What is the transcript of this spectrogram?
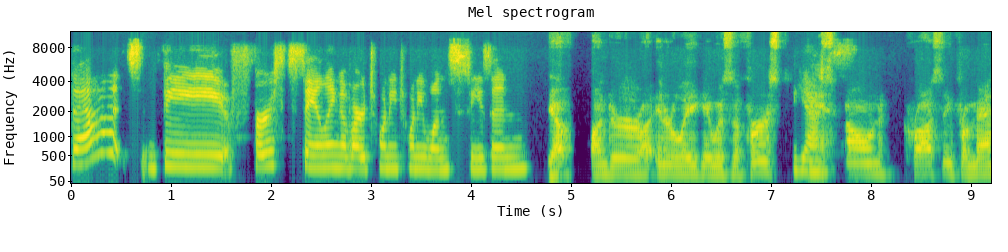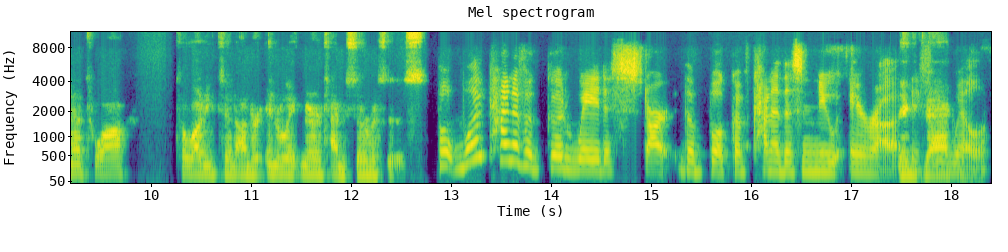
that the first sailing of our 2021 season? Yep, under uh, Interlake. It was the first Yes. eastbound crossing from Manitowoc to Ludington under Interlake Maritime Services. But what kind of a good way to start the book of kind of this new era, if you will?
